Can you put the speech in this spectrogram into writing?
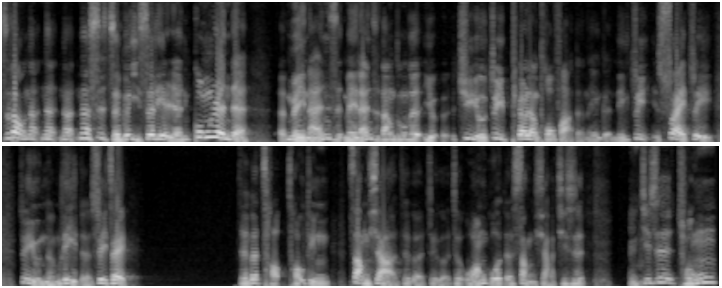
知道那那那那是整个以色列人公认的呃美男子，美男子当中的有具有最漂亮头发的那个，那最帅、最最有能力的。所以在整个朝朝廷上下，这个这个这王国的上下，其实其实从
